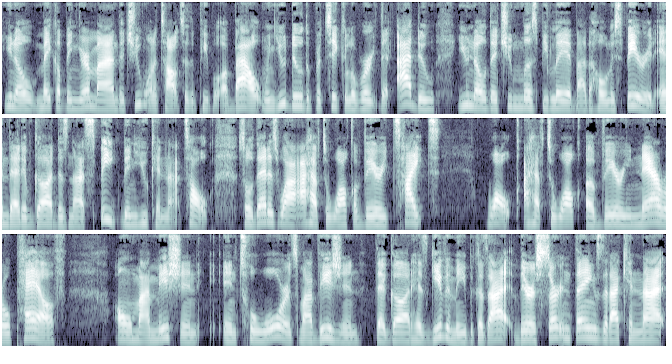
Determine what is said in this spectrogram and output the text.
you know, make up in your mind that you want to talk to the people about. When you do the particular work that I do, you know that you must be led by the Holy Spirit and that if God does not speak, then you cannot talk. So that is why I have to walk a very tight walk. I have to walk a very narrow path on my mission and towards my vision that God has given me because I there are certain things that I cannot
